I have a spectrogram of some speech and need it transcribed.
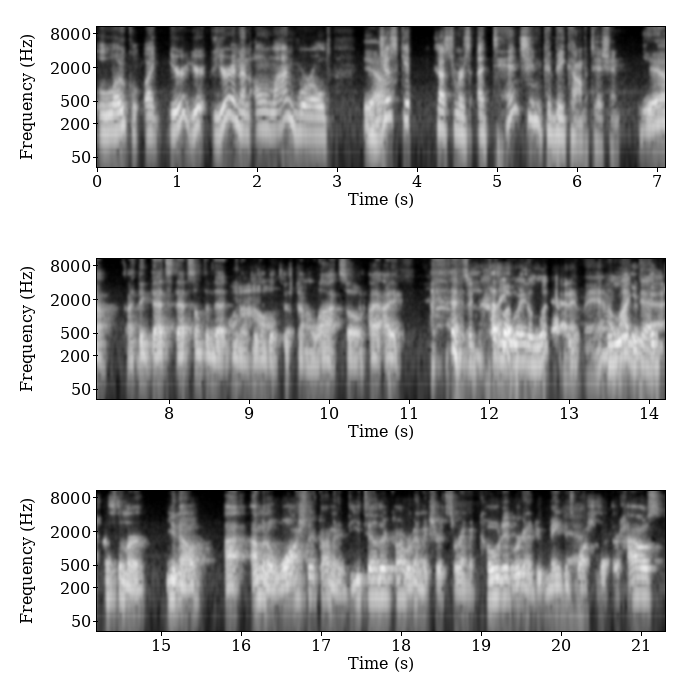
local, like you're you're you're in an online world. Yeah, just get customers' attention could be competition. Yeah, I think that's that's something that you know doesn't get touched on a lot. So I, I that's a great way to look at it, man. I like that. Customer, you know, I, I'm going to wash their car. I'm going to detail their car. We're going to make sure it's ceramic coated. We're going to do maintenance yeah. washes at their house.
